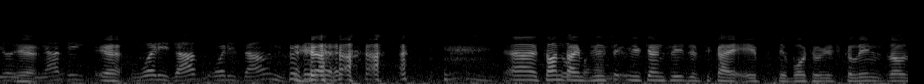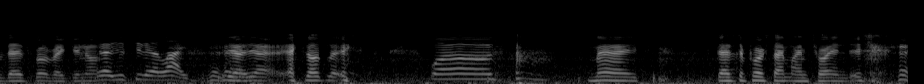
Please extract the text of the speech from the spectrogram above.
you don't Yeah. see nothing. Yeah. What is up? What is down? uh, sometimes you, see, you can see the sky if the water is clean, so that's perfect, you know. yeah, you see the light. yeah, yeah, exactly. what? Mate, that's the first time I'm trying this.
